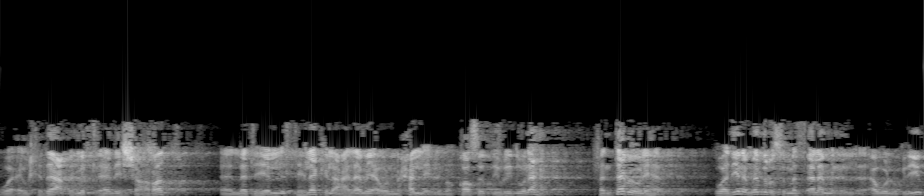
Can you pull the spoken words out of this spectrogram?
وانخداع بمثل هذه الشعارات التي هي الاستهلاك العالمي أو المحلي لمقاصد يريدونها. فانتبهوا لهذا. وأدينا بندرس المسألة من الأول وجديد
